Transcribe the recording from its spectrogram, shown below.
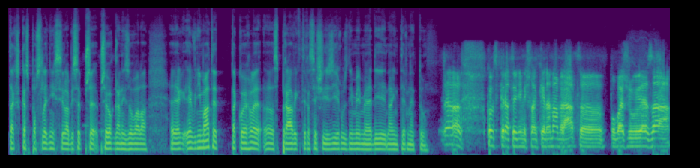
takřka z posledních sil, aby se pře, přeorganizovala. Jak, jak vnímáte takovéhle eh, zprávy, které se šíří různými médii na internetu? Já konspirativní myšlenky nemám rád, považuji je za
